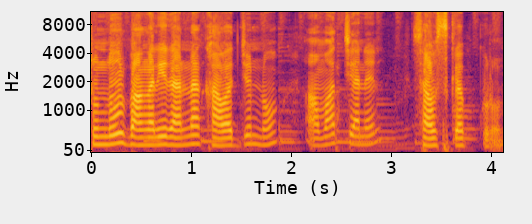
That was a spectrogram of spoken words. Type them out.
সুন্দর বাঙালি রান্না খাওয়ার জন্য আমার চ্যানেল সাবস্ক্রাইব করুন।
